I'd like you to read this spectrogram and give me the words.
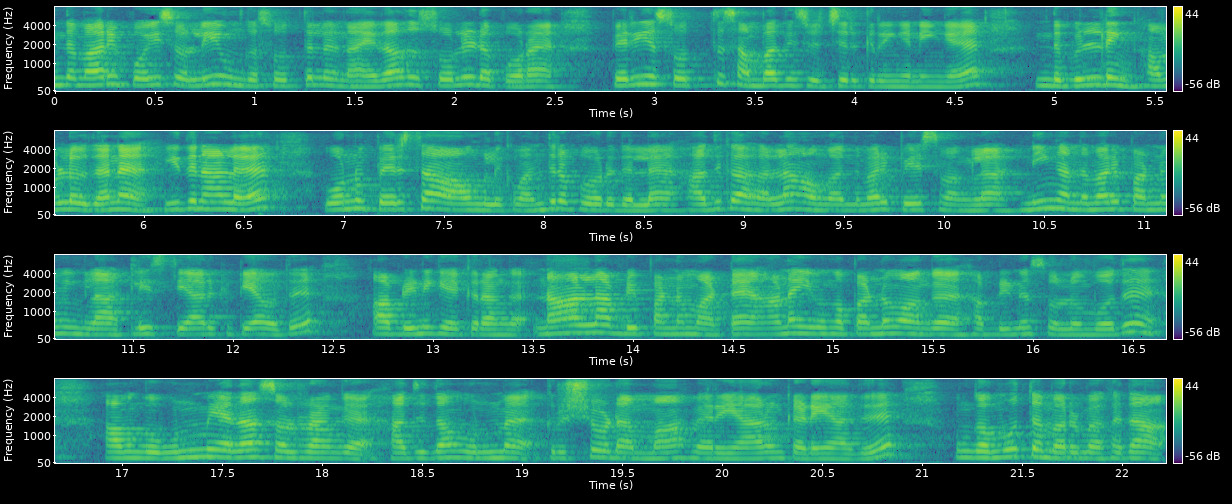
இந்த மாதிரி போய் சொல்லி உங்கள் சொத்துல நான் ஏதாவது சொல்லிட போகிறேன் பெரிய சொத்து சம்பாதிச்சு வச்சிருக்கிறீங்க நீங்கள் இந்த பில்டிங் அவ்வளவுதானே? இதனால ஒன்றும் பெருசாக அவங்களுக்கு வந்துட போகிறதில்ல அதுக்காகலாம் அவங்க அந்த மாதிரி பேசுவாங்களா? நீங்கள் அந்த மாதிரி பண்ணுவீங்களா? அட்லீஸ்ட் யாருக்கிட்டையாவது? அப்படின்னு கேட்குறாங்க நான்லாம் அப்படி பண்ண மாட்டேன். ஆனால் இவங்க பண்ணுவாங்க அப்படின்னு சொல்லும்போது அவங்க உண்மையை தான் சொல்கிறாங்க அதுதான் உண்மை. கிறிஷோட அம்மா வேறு யாரும் கிடையாது. உங்கள் மூத்த மருமக தான்.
